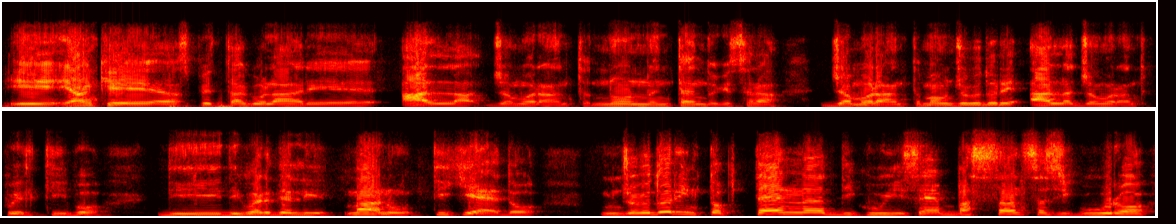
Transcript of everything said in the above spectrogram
e, e anche spettacolare alla Jamorant. Non intendo che sarà Jamorant, ma un giocatore alla Jamorant, quel tipo di, di guardia lì. Manu, ti chiedo un giocatore in top 10 di cui sei abbastanza sicuro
